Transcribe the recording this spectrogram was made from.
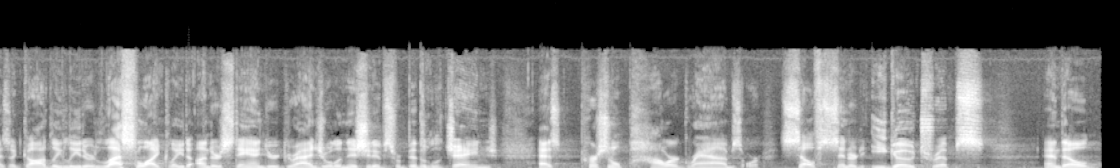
as a godly leader, less likely to understand your gradual initiatives for biblical change as personal power grabs or self centered ego trips, and they'll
